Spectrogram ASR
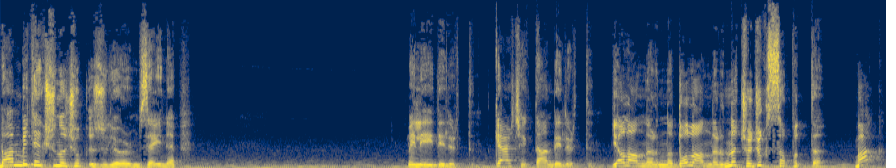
Ben bir tek şuna çok üzülüyorum Zeynep. Meleği delirttin. Gerçekten delirttin. Yalanlarınla dolanlarınla çocuk sapıttı. Bak.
